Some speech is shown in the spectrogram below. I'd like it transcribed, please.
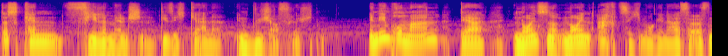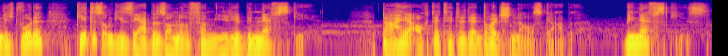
das kennen viele Menschen, die sich gerne in Bücher flüchten. In dem Roman, der 1989 im Original veröffentlicht wurde, geht es um die sehr besondere Familie Benevsky. Daher auch der Titel der deutschen Ausgabe. Binevskis,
